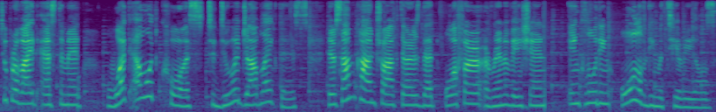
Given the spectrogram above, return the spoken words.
to provide estimate what it would cost to do a job like this. There's some contractors that offer a renovation including all of the materials,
